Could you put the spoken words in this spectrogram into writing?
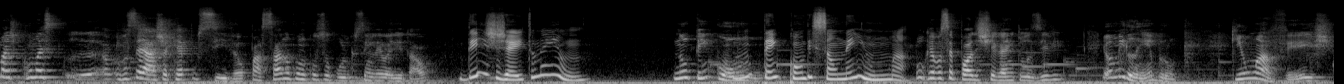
Mas como é, você acha que é possível passar no concurso público sem ler o edital? De jeito nenhum. Não tem como. Não tem condição nenhuma. Porque você pode chegar, inclusive. Eu me lembro que uma vez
